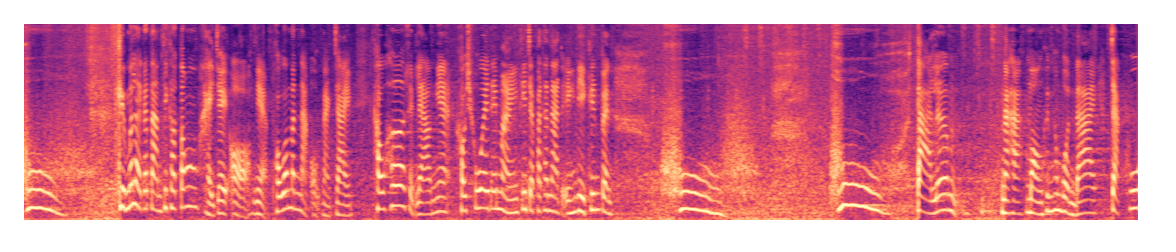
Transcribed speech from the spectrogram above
ฮู้คือเมื่อไรก็ตามที่เขาต้องหายใจออกเนี่ยเพราะว่ามันหนักอกหนักใจเขาเฮ่อเสร็จแล้วเนี่ยเขาช่วยได้ไหมที่จะพัฒนาตัวเองให้ดีขึ้นเป็นฮู้ฮู้ตาเริ่มนะคะมองขึ้นข้างบนได้ จากฮู้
